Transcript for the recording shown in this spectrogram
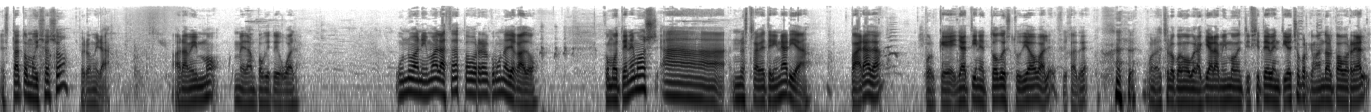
Está todo muy soso, pero mira. Ahora mismo me da un poquito igual. Un nuevo animal, azaz, pavo real común ha llegado. Como tenemos a nuestra veterinaria parada, porque ya tiene todo estudiado, ¿vale? Fíjate. bueno, de hecho lo podemos ver aquí ahora mismo 27, 28 porque mando al pavo real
